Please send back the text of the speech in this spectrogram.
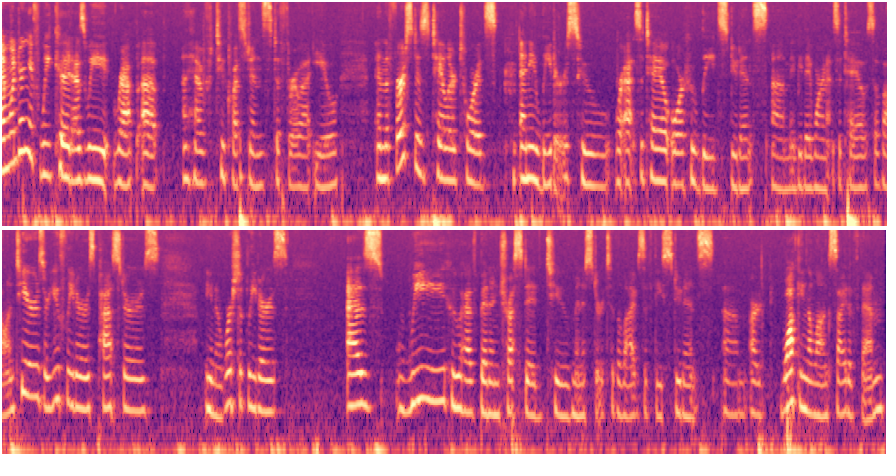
I'm wondering if we could, as we wrap up, I have two questions to throw at you. And the first is tailored towards any leaders who were at Zeteo or who lead students. Um, maybe they weren't at Zeteo, so volunteers or youth leaders, pastors, you know, worship leaders. As we who have been entrusted to minister to the lives of these students um, are walking alongside of them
